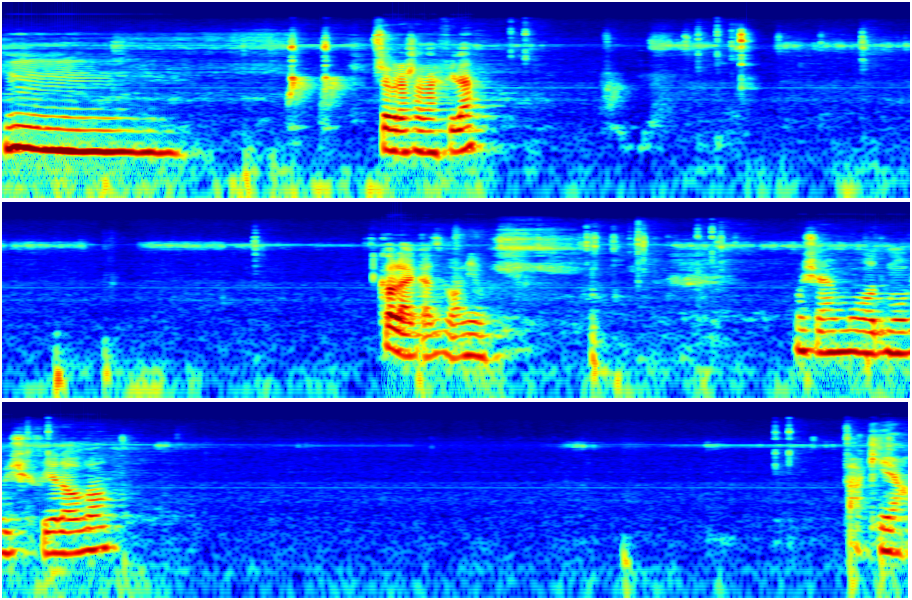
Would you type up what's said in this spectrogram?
Hmm. Przepraszam na chwilę. Kolega dzwonił. Musiałem mu odmówić chwilowo. Tak ja.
